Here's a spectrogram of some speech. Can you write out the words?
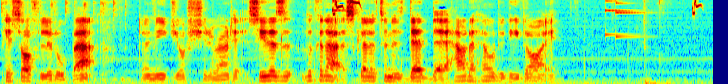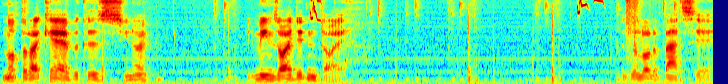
Piss off, little bat. Don't need your shit around here. See, there's a, look at that. A skeleton is dead there. How the hell did he die? Not that I care, because, you know, it means I didn't die. There's a lot of bats here.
